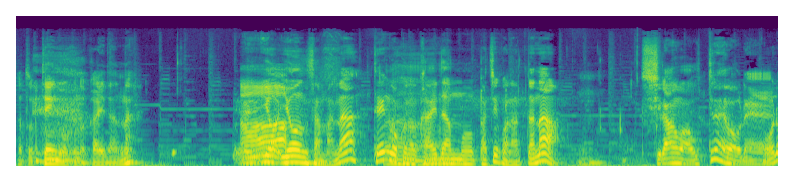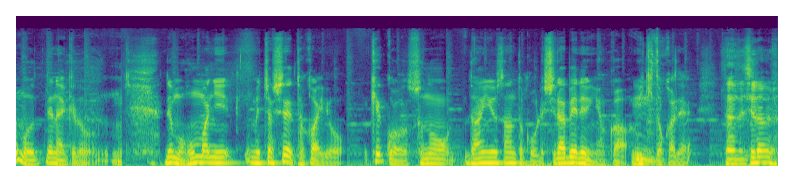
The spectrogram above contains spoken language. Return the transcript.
あと、天国の階段な。あーよヨン様な。天国の階段もパチンコなったな。知らんわ、売ってないわ、俺。俺も売ってないけど、でもほんまにめっちゃ背高いよ。結構その男優さんとか俺調べるんやんか、ウィキとかで。なんで調べるの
